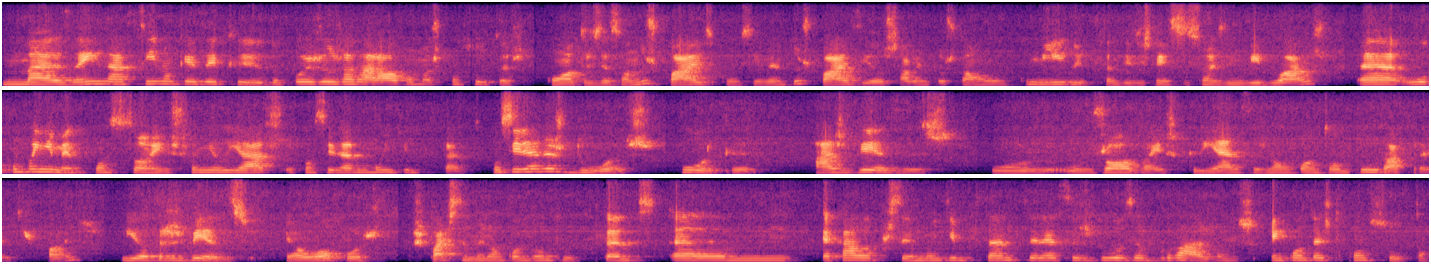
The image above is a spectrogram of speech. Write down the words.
mas ainda assim não quer dizer que depois de eu já dar algumas consultas com autorização dos pais, conhecimento dos pais, e eles sabem que eles estão comigo e, portanto, existem sessões individuais, uh, o acompanhamento com sessões familiares eu considero muito importante. Considero as duas, porque às vezes os, os jovens, crianças, não contam tudo à frente dos pais, e outras vezes é o oposto os pais também não contam tudo. Portanto, um, acaba por ser muito importante ter essas duas abordagens em contexto de consulta.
